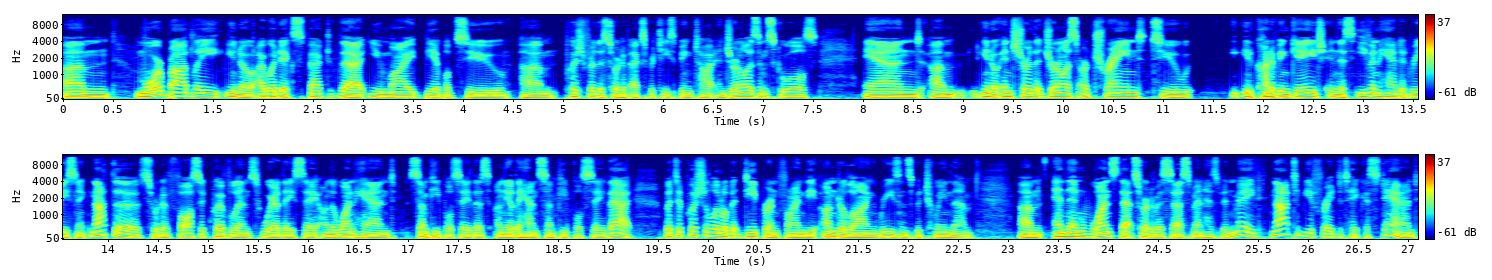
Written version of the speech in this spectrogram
Um, more broadly, you know, I would expect that you might be able to um, push for this sort of expertise being taught in journalism schools, and um, you know, ensure that journalists are trained to you know, kind of engage in this even-handed reasoning, not the sort of false equivalence where they say, on the one hand, some people say this, on the other hand, some people say that, but to push a little bit deeper and find the underlying reasons between them. Um, and then once that sort of assessment has been made, not to be afraid to take a stand,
